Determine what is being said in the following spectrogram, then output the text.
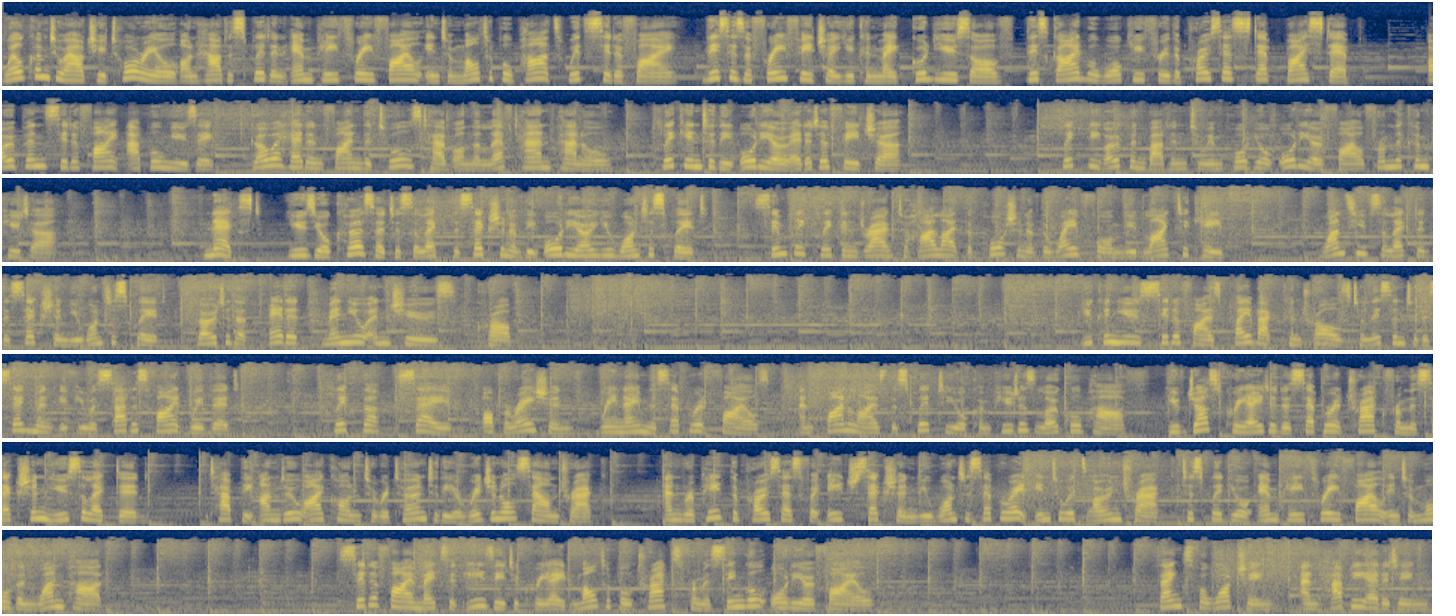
Welcome to our tutorial on how to split an MP3 file into multiple parts with Sidify. This is a free feature you can make good use of. This guide will walk you through the process step by step. Open Sidify Apple Music. Go ahead and find the Tools tab on the left-hand panel. Click into the Audio Editor feature. Click the Open button to import your audio file from the computer. Next, use your cursor to select the section of the audio you want to split. Simply click and drag to highlight the portion of the waveform you'd like to keep. Once you've selected the section you want to split, go to the Edit menu and choose Crop. You can use Sidify's playback controls to listen to the segment if you are satisfied with it. Click the Save operation, rename the separate files, and finalize the split to your computer's local path. You've just created a separate track from the section you selected. Tap the Undo icon to return to the original soundtrack. And repeat the process for each section you want to separate into its own track. To split your MP3 file into more than one part, Sidify makes it easy to create multiple tracks from a single audio file. Thanks for watching, and happy editing!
